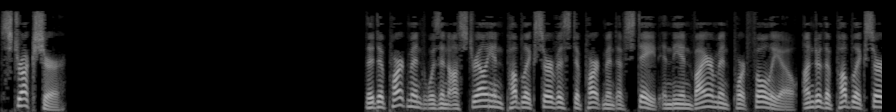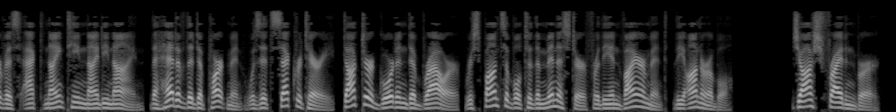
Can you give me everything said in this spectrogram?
Structure The department was an Australian Public Service Department of State in the Environment portfolio. Under the Public Service Act 1999, the head of the department was its secretary, Dr. Gordon de Brouwer, responsible to the Minister for the Environment, the Honourable Josh Frydenberg.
